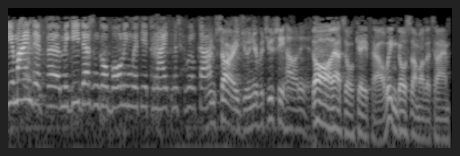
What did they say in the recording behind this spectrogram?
Do you mind if uh, McGee doesn't go bowling with you tonight, Mr. Wilcox? I'm sorry, Junior, but you see how it is. Oh, that's okay, pal. We can go some other time.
